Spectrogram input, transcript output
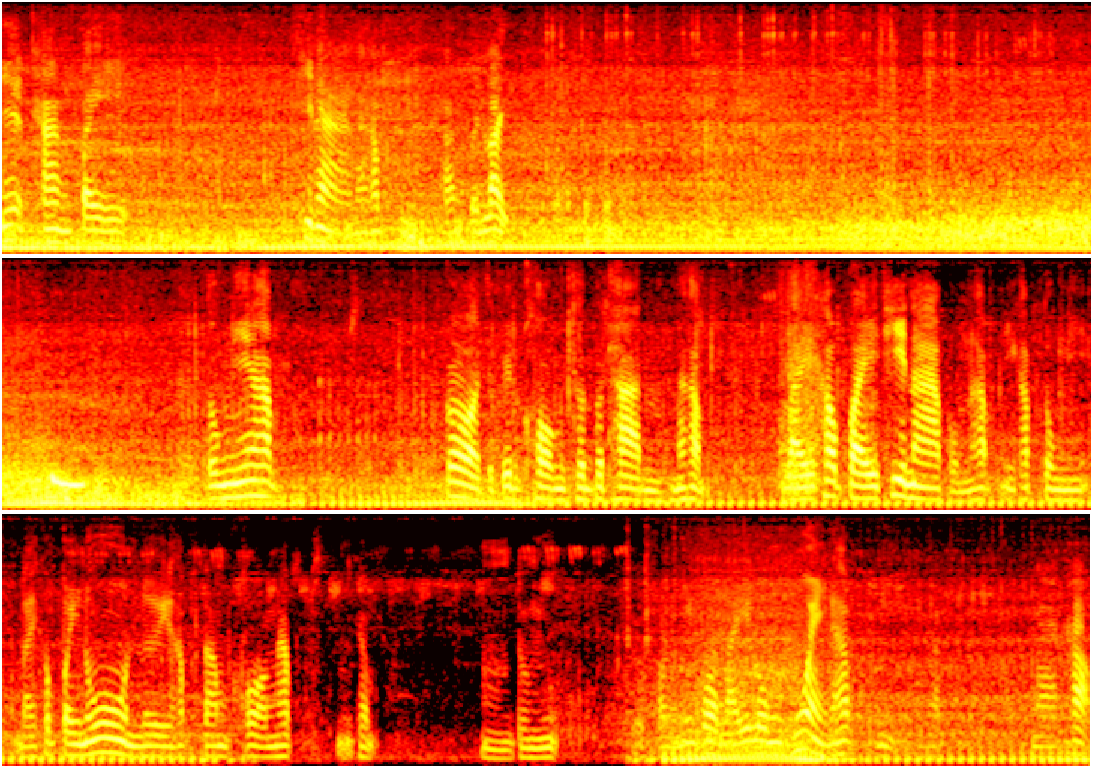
นี้ทางไปที่นานะครับ ทางไปไล่ตรงนี้นะครับ ก็จะเป็นคลองชนประทานนะครับ ไหลเข้าไปที่นาผมนะครับ นี่ครับ ตรงนี้ไหลเข้าไปนู่นเลยครับ ตามคลองนะครับนี่ครับ อืมตรงนี้ฝั่งนี้ก็ไหลลงห้วยนะครับ นี่นะครับนาข้าว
